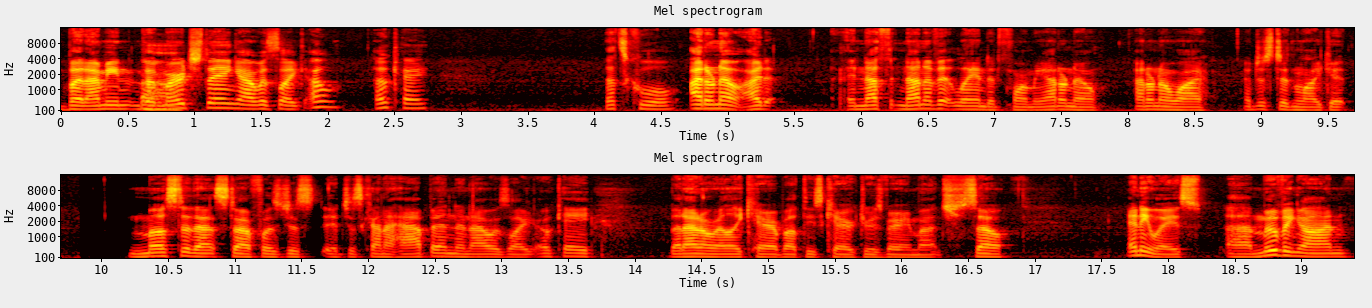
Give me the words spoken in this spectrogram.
But I mean, the Uh-huh. merch thing, I was like, "Oh, okay. That's cool." I don't know. I and nothing none of it landed for me. I don't know. I don't know why. I just didn't like it. Most of that stuff was just it just kind of happened and I was like, "Okay, but I don't really care about these characters very much." So, anyways, uh, moving on.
